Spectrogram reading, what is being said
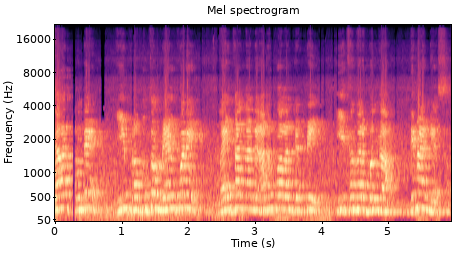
చాలా ముందే ఈ ప్రభుత్వం మేల్కొని రైతాంగాన్ని ఆదుకోవాలని చెప్పి ఈ సందర్భంగా డిమాండ్ చేస్తాం.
